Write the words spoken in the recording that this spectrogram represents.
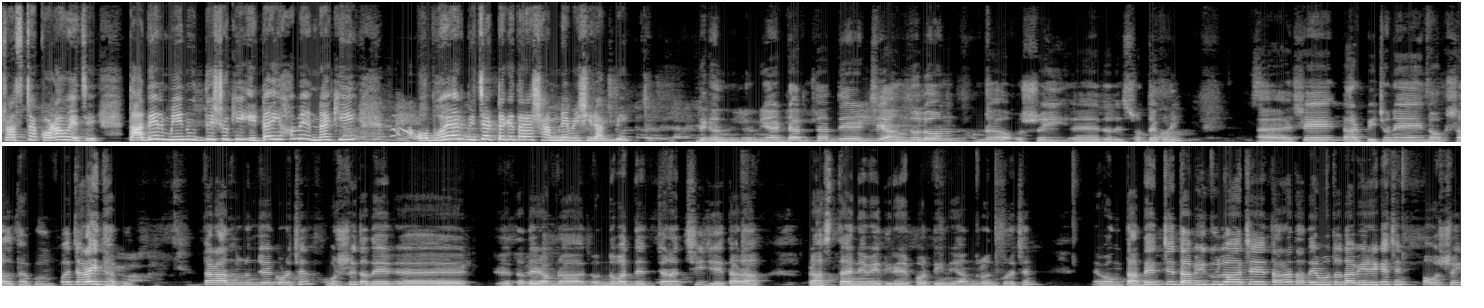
ট্রাস্টটা করা হয়েছে তাদের মেন উদ্দেশ্য কি এটাই হবে, নাকি অভয়ার বিচারটাকে তারা সামনে বেশি রাখবে? দেখুন জুনিয়র ডাক্তারদের যে আন্দোলন আমরা অবশ্যই তাদের শ্রদ্ধা করি। সে তার পিছনে নকশাল থাকুক বা যারাই থাকুক, তারা আন্দোলন যে করেছেন, অবশ্যই তাদের তাদের আমরা ধন্যবাদ জানাচ্ছি যে তারা রাস্তায় নেমে দিনের পর দিন আন্দোলন করেছেন। এবং তাদের যে দাবিগুলো আছে, তারা তাদের মতো দাবি রেখেছেন, অবশ্যই।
